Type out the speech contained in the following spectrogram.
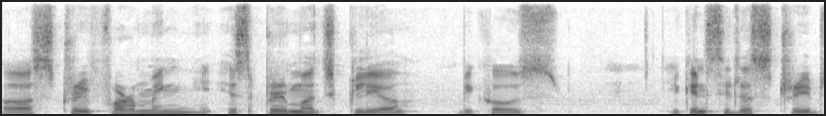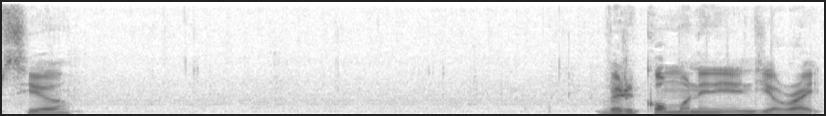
Uh, strip farming is pretty much clear because you can see the strips here. Very common in india right?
